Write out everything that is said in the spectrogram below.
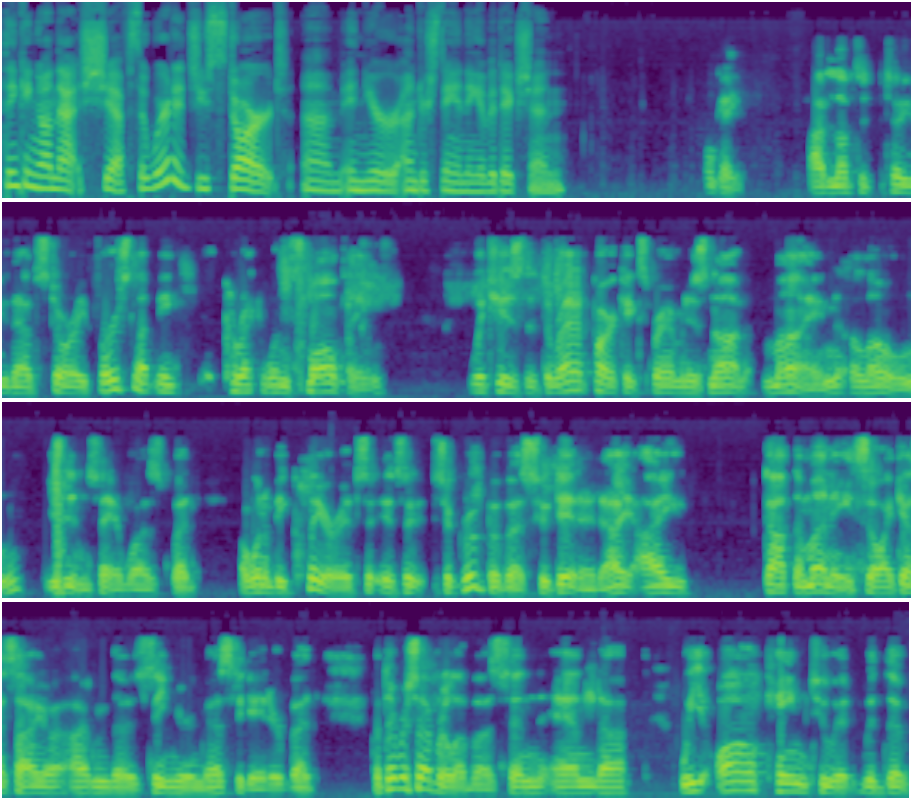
thinking on that shift? So, where did you start um, in your understanding of addiction? Okay. I'd love to tell you that story. First, let me correct one small thing which is that the Rat Park experiment is not mine alone. You didn't say it was, but I want to be clear. It's it's a, it's a group of us who did it. I, I got the money, so I guess I I'm the senior investigator. But but there were several of us, and and uh, we all came to it with the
